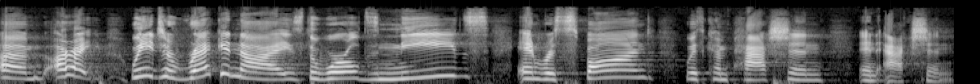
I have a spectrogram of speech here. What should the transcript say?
um, all right, we need to recognize the world's needs and respond with compassion and action.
